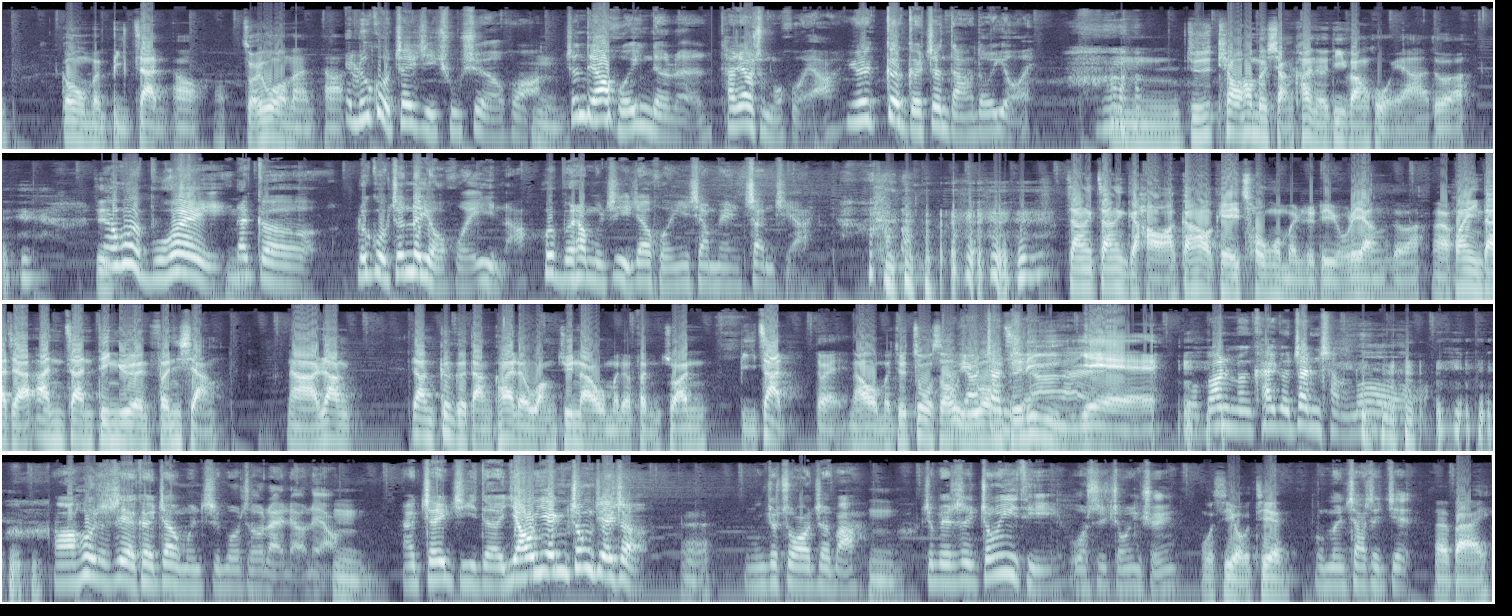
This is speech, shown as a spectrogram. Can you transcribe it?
跟我们比战哦，嘴我们啊诶，如果这一集出去的话，嗯真的要回应的人，他要怎么回啊？因为各个政党都有、哎，嗯，就是挑他们想看的地方回啊，对吧？对 那会不会那个、如果真的有回应啊，会不会他们自己在回应下面站起来？这样这样一个好啊，刚好可以冲我们的流量，对吧？啊，欢迎大家按赞、订阅、分享，那让让各个党派的网军来我们的粉砖比战，对，然后我们就坐收渔翁之利耶！我帮你们开个战场喽！啊，或者是也可以在我们直播之后来聊聊。嗯那这一集的谣言终结者，嗯我们就做到这吧。嗯，这边是中议题，我是钟义群，我是有健，我们下次见。拜拜。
